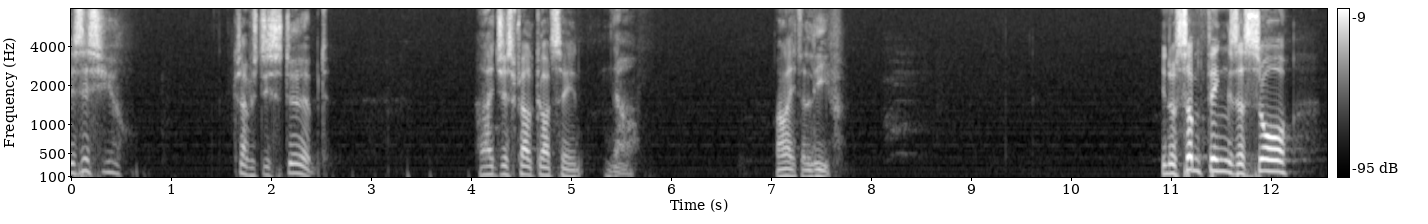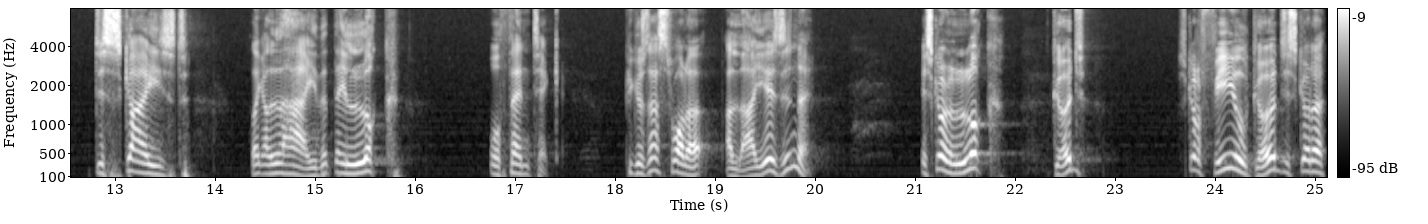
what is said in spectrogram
Is this you? Because I was disturbed. And I just felt God saying, No. I like to leave. You know, some things are so disguised like a lie that they look authentic. Because that's what a, a lie is, isn't it? It's got to look good, it's got to feel good, it's got to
